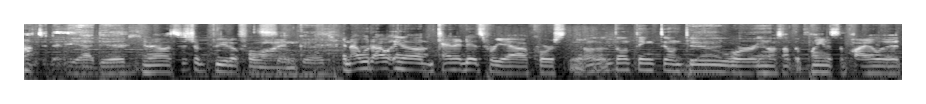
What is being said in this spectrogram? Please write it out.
not today. Yeah, dude. You know, it's such a beautiful line. So good. And I would, I, you know, candidates for yeah, of course, you know, don't think, don't do, or you know, it's not the plane, it's the pilot.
